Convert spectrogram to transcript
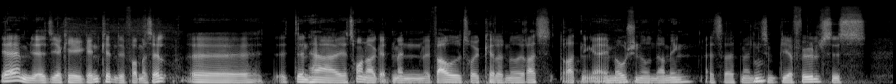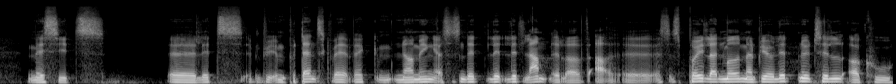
Ja, men jeg, jeg kan genkende det fra mig selv. Øh, den her, jeg tror nok, at man med fagudtryk kalder det noget i ret, retning af emotional numbing, altså at man mm. ligesom bliver følelsesmæssigt øh, lidt øh, på dansk, hvad, hvad numbing, altså sådan lidt, lidt, lidt lam, eller øh, altså på en eller anden måde, man bliver jo lidt nødt til at kunne,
